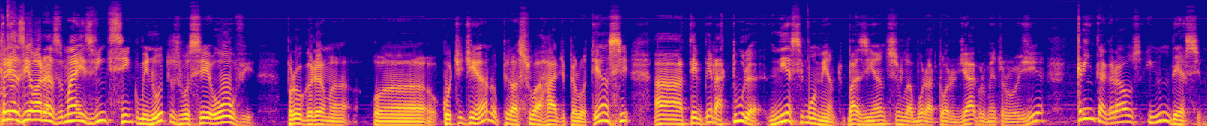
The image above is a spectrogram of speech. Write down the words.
Treze horas mais 25 minutos, você ouve programa uh, cotidiano pela sua rádio pelotense. A temperatura nesse momento, baseando-se no laboratório de agrometeorologia, 30 graus em um décimo.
